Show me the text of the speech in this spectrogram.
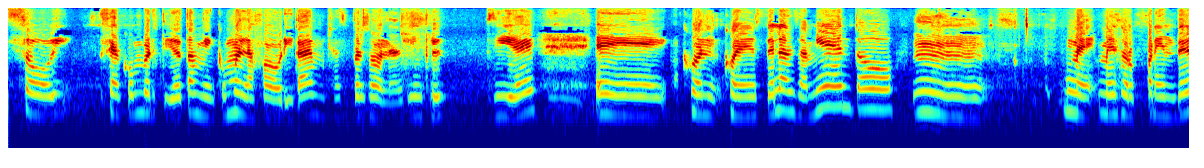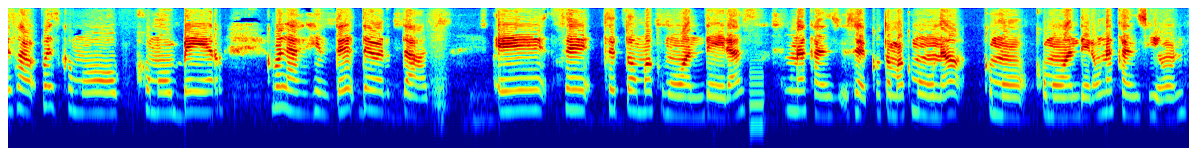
Soy se ha convertido también como en la favorita de muchas personas, inclusive eh, con, con este lanzamiento. Mmm, me, me sorprende, pues como ver como la gente de verdad eh, se, se toma como banderas una canción, se toma como una como, como bandera una canción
